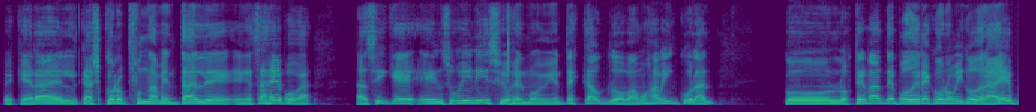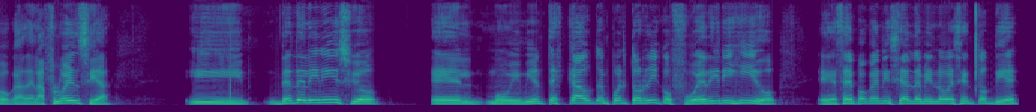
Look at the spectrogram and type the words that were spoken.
pues, que era el cash crop fundamental en esas épocas. Así que en sus inicios el movimiento Scout lo vamos a vincular con los temas de poder económico de la época, de la afluencia. Y desde el inicio, el movimiento Scout en Puerto Rico fue dirigido en esa época inicial de 1910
